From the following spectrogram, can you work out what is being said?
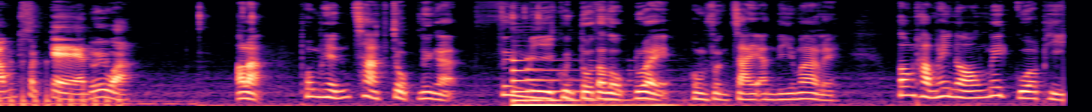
จำสแกร์ด้วยวะเอาล่ะ ผมเห็นฉากจบหนึ่งอะซึ่งมีคุณตัวตลกด้วย ผมสนใจอันนี้มากเลย ต้องทำให้น้องไม่กลัวผี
